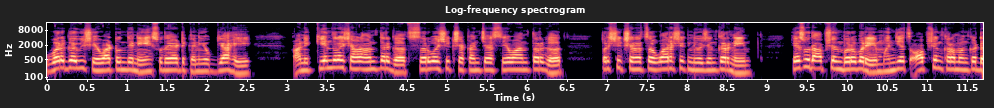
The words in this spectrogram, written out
वर्गविषय वाटून देणे सुद्धा या ठिकाणी योग्य आहे. आणि केंद्र शाळा अंतर्गत सर्व शिक्षकांच्या सेवा अंतर्गत प्रशिक्षणाचं वार्षिक नियोजन करणे हे सुद्धा ऑप्शन बरोबर आहे. म्हणजेच ऑप्शन क्रमांक ड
